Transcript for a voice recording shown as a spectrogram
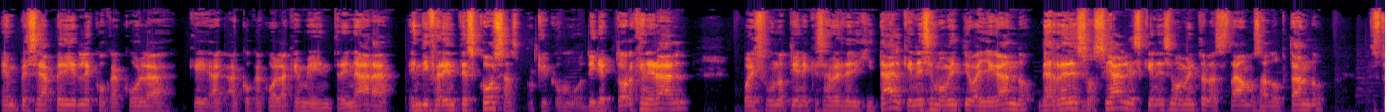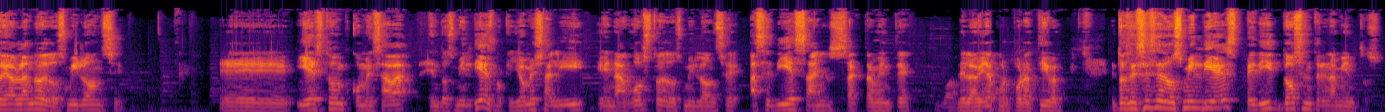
empecé a pedirle Coca-Cola que, a, Coca-Cola que me entrenara en diferentes cosas, porque como director general, pues uno tiene que saber de digital, que en ese momento iba llegando, de redes sociales, que en ese momento las estábamos adoptando. Estoy hablando de 2011. Eh, y esto comenzaba en 2010, porque yo me salí en agosto de 2011, hace 10 años exactamente de la vida corporativa. Entonces, ese 2010 pedí dos entrenamientos.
